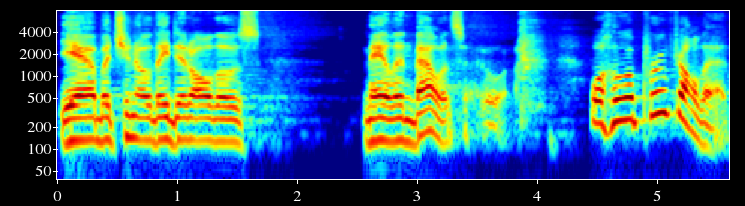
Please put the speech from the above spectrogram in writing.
yeah, but, you know, they did all those mail in ballots. Well, who approved all that?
